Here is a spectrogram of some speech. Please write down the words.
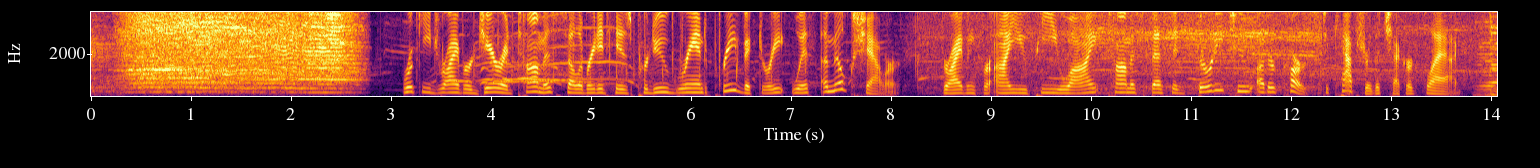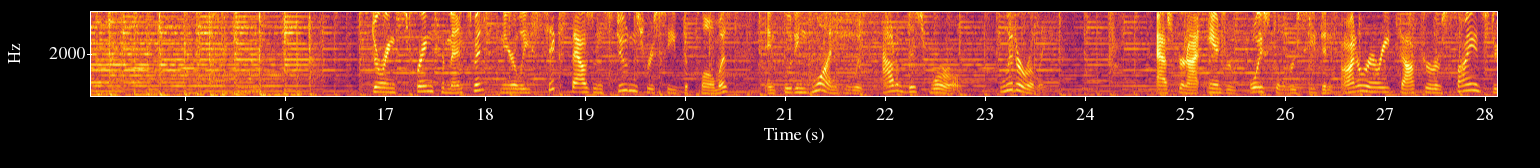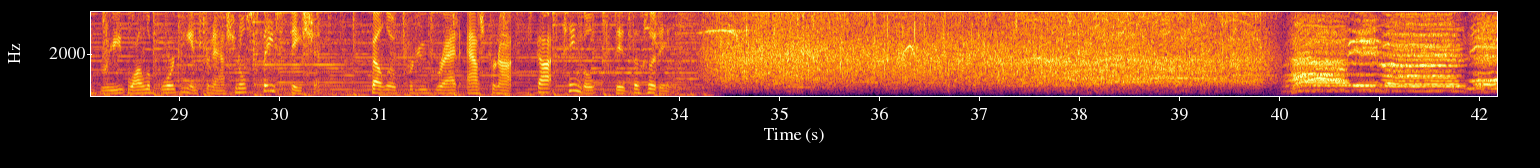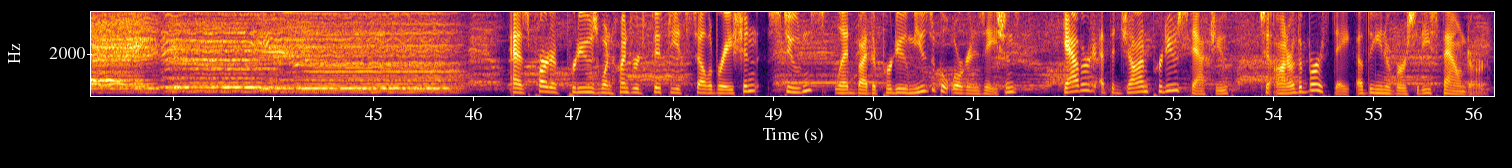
Rookie driver Jared Thomas celebrated his Purdue Grand Prix victory with a milk shower. Driving for IUPUI, Thomas bested 32 other karts to capture the checkered flag. During spring commencement, nearly 6,000 students received diplomas, including one who was out of this world, literally. Astronaut Andrew Feustel received an honorary Doctor of Science degree while aboard the International Space Station. Fellow Purdue grad astronaut Scott Tingle did the hooding. Happy birthday to you. As part of Purdue's 150th celebration, students, led by the Purdue musical organizations, gathered at the John Purdue statue to honor the birthday of the university's founder.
